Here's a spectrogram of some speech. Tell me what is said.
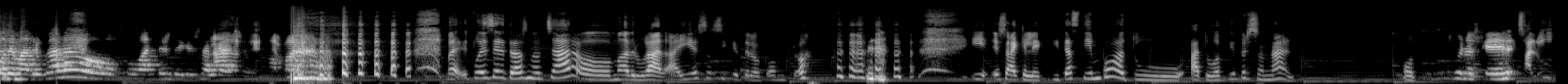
O, de madrugada o, o antes de que salga el sol. Vale, Puede ser trasnochar o madrugada, ahí eso sí que te lo compro. y, o sea, que le quitas tiempo a tu, a tu ocio personal. O Bueno, es que, salud.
